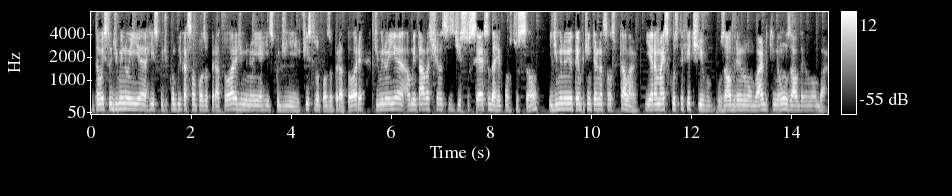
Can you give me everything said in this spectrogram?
Então, isso diminuía risco de complicação pós-operatória, diminuía risco de fístula pós-operatória, diminuía, aumentava as chances de sucesso da reconstrução e diminuía o tempo de internação hospitalar. E era mais custo efetivo usar o dreno lombar do que não usar o dreno lombar.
